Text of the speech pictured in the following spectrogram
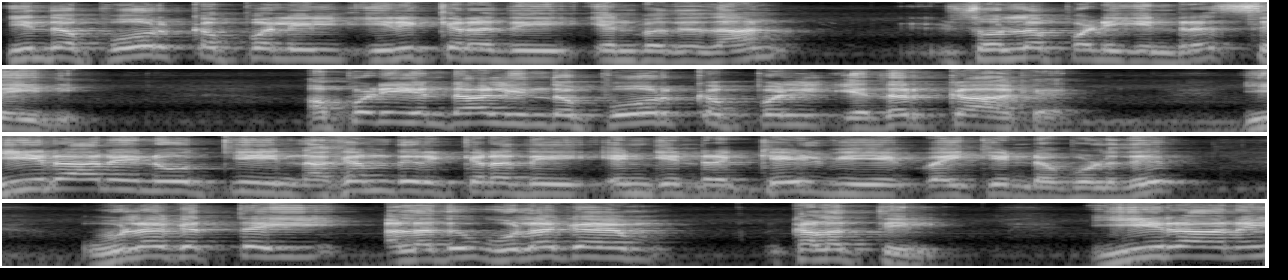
இந்த போர்க்கப்பலில் இருக்கிறது என்பதுதான் சொல்லப்படுகின்ற செய்தி. அப்படி என்றால் இந்த போர்க்கப்பல் எதற்காக ஈரானை நோக்கி நகர்ந்திருக்கிறது என்கின்ற கேள்வியை வைக்கின்ற பொழுது உலகத்தை அல்லது உலக களத்தில் ஈரானை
